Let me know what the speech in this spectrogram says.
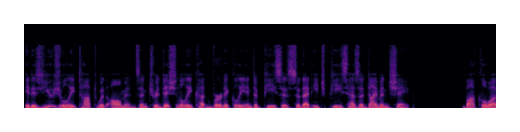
It is usually topped with almonds and traditionally cut vertically into pieces so that each piece has a diamond shape. Baklawa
